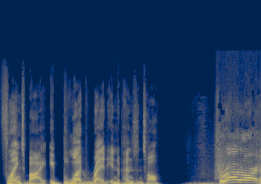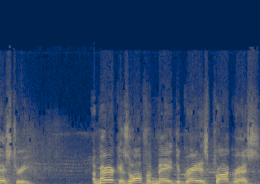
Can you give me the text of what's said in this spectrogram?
flanked by a blood red Independence Hall. Throughout our history, America has often made the greatest progress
